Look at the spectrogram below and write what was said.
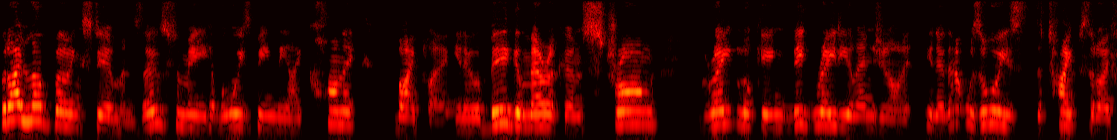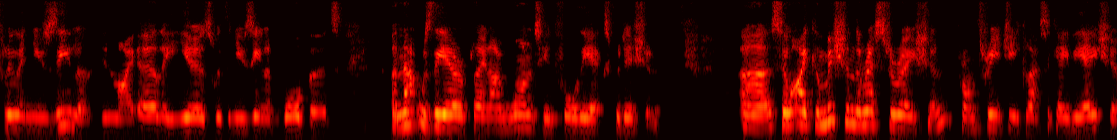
But I love Boeing Stearmans. Those for me have always been the iconic biplane, you know, a big American, strong, great looking, big radial engine on it. You know, that was always the types that I flew in New Zealand in my early years with the New Zealand Warbirds and that was the aeroplane I wanted for the expedition. Uh, so I commissioned the restoration from 3G Classic Aviation,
